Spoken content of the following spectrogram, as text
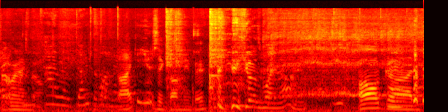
When- I can use a gummy bear. because why not? Oh god.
